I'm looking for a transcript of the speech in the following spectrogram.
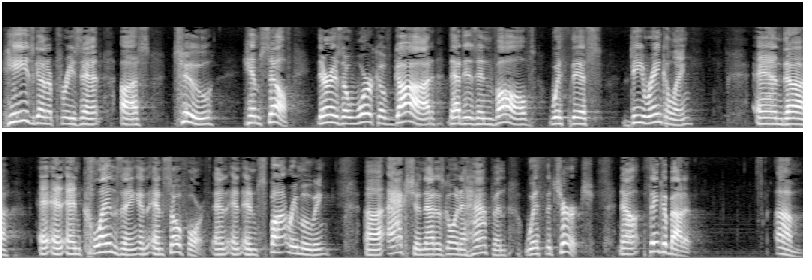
He's going to present us to himself. There is a work of God that is involved with this de-wrinkling and, uh, and, and cleansing and, and so forth, and, and, and spot removing uh, action that is going to happen with the church. Now, think about it. Um,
